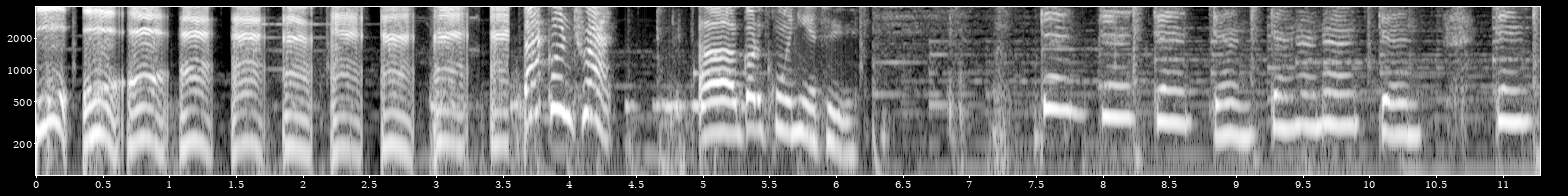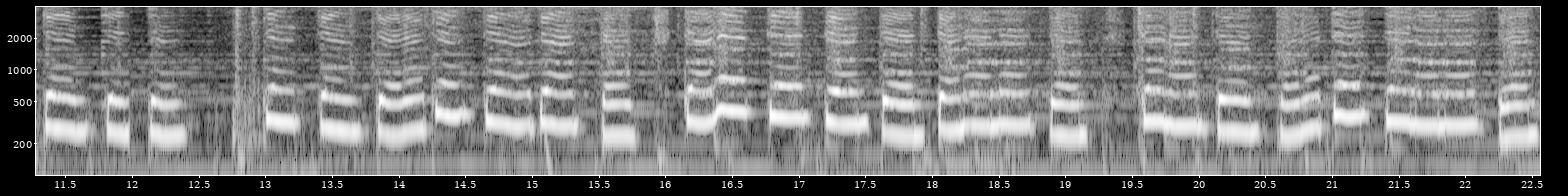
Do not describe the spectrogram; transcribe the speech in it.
Back on track. Uh, got a coin here too. Dun dun dun dun dun dun dun dun dun dun dun. Dun dun dun dun dun dun dun dun dun dun dun dun dun dun dun dun dun dun dun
